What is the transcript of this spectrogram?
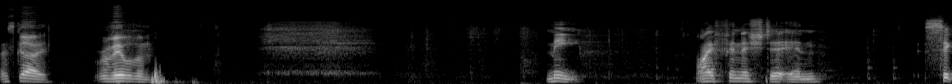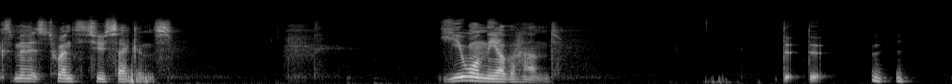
Let's go. Reveal them. Me. I finished it in six minutes twenty-two seconds. You, on the other hand. D- d-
